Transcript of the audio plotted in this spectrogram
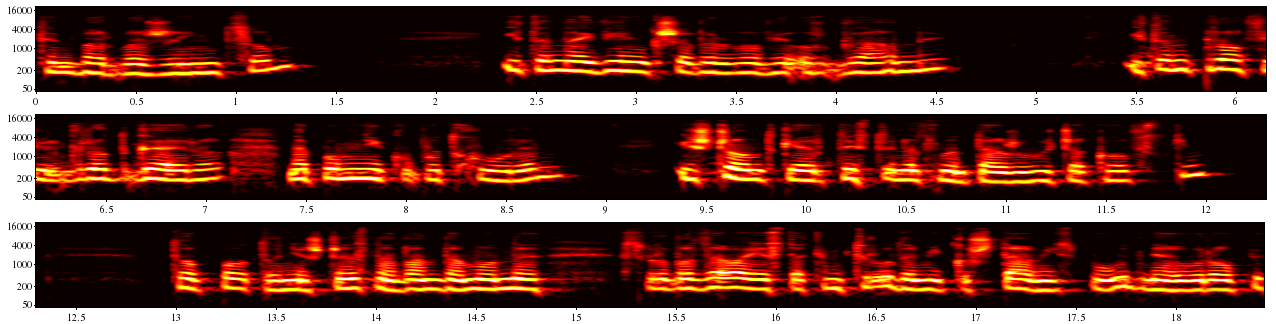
Tym barbarzyńcom? I te największe we Lwowie organy? I ten profil Grodgera na pomniku pod chórem? I szczątki artysty na cmentarzu łyczakowskim? To po to nieszczęsna Wanda Monet sprowadzała je z takim trudem i kosztami z południa Europy,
